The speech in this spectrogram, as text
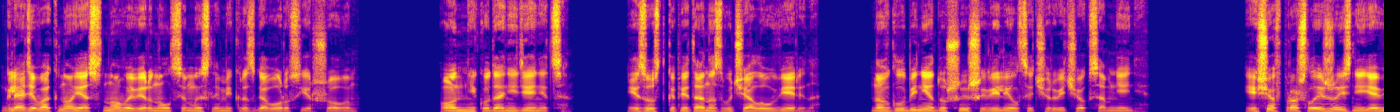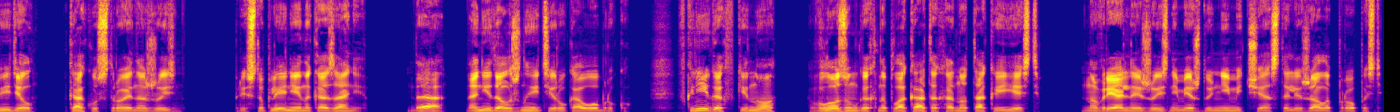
Глядя в окно, я снова вернулся мыслями к разговору с Ершовым. Он никуда не денется. Из уст капитана звучало уверенно, но в глубине души шевелился червячок сомнения. Еще в прошлой жизни я видел, как устроена жизнь. Преступление и наказание. Да, они должны идти рука об руку. В книгах, в кино, в лозунгах, на плакатах оно так и есть но в реальной жизни между ними часто лежала пропасть,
